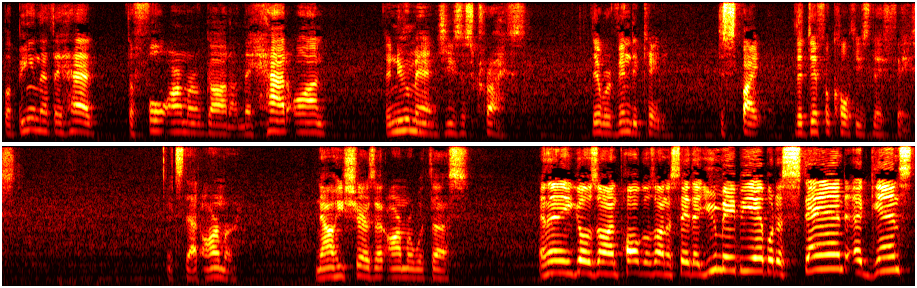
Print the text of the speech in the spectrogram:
But being that they had the full armor of God on, they had on the new man, Jesus Christ, they were vindicated despite the difficulties they faced. It's that armor. Now he shares that armor with us. And then he goes on, Paul goes on to say that you may be able to stand against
